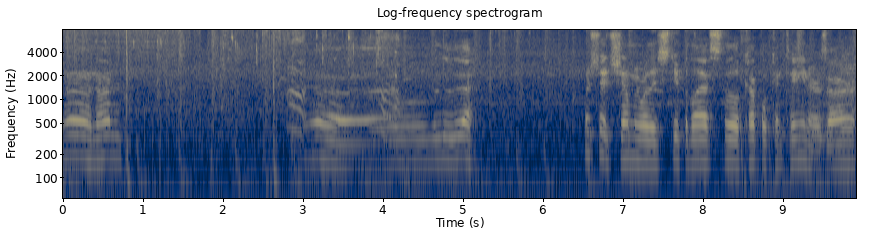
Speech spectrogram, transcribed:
Oh. Uh, wish they'd show me where these stupid last little couple containers are.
